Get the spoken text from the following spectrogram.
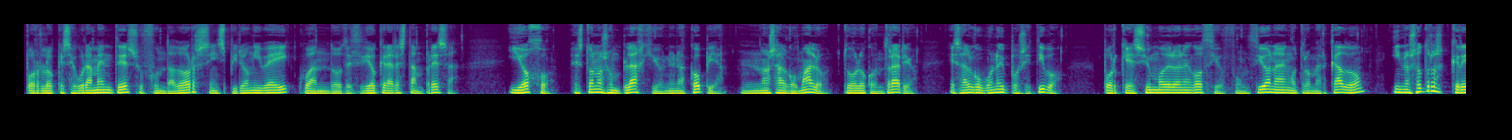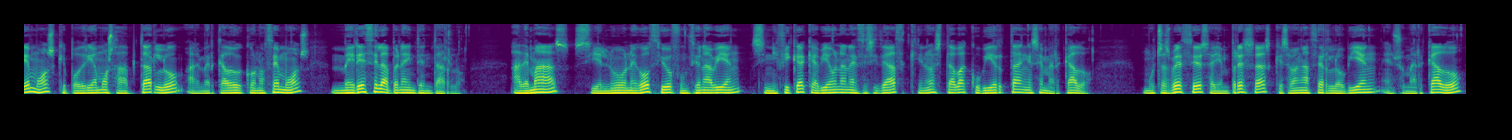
por lo que seguramente su fundador se inspiró en eBay cuando decidió crear esta empresa. Y ojo, esto no es un plagio ni una copia, no es algo malo, todo lo contrario, es algo bueno y positivo, porque si un modelo de negocio funciona en otro mercado y nosotros creemos que podríamos adaptarlo al mercado que conocemos, merece la pena intentarlo. Además, si el nuevo negocio funciona bien, significa que había una necesidad que no estaba cubierta en ese mercado. Muchas veces hay empresas que saben hacerlo bien en su mercado,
